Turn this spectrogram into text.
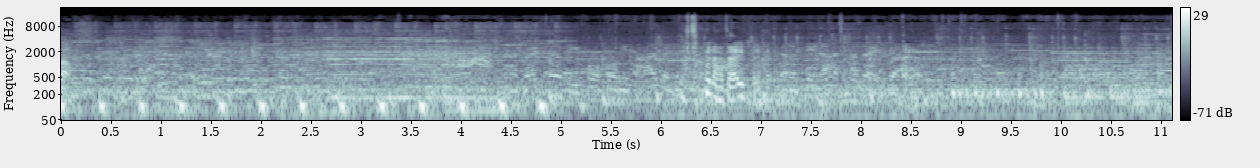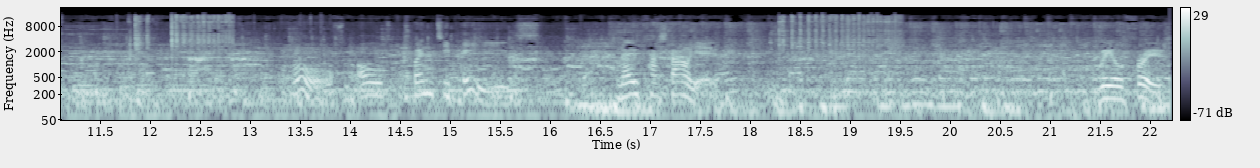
Oh. I don't know how to open it. Oh, some old 20p's. No cash value. Real fruits.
